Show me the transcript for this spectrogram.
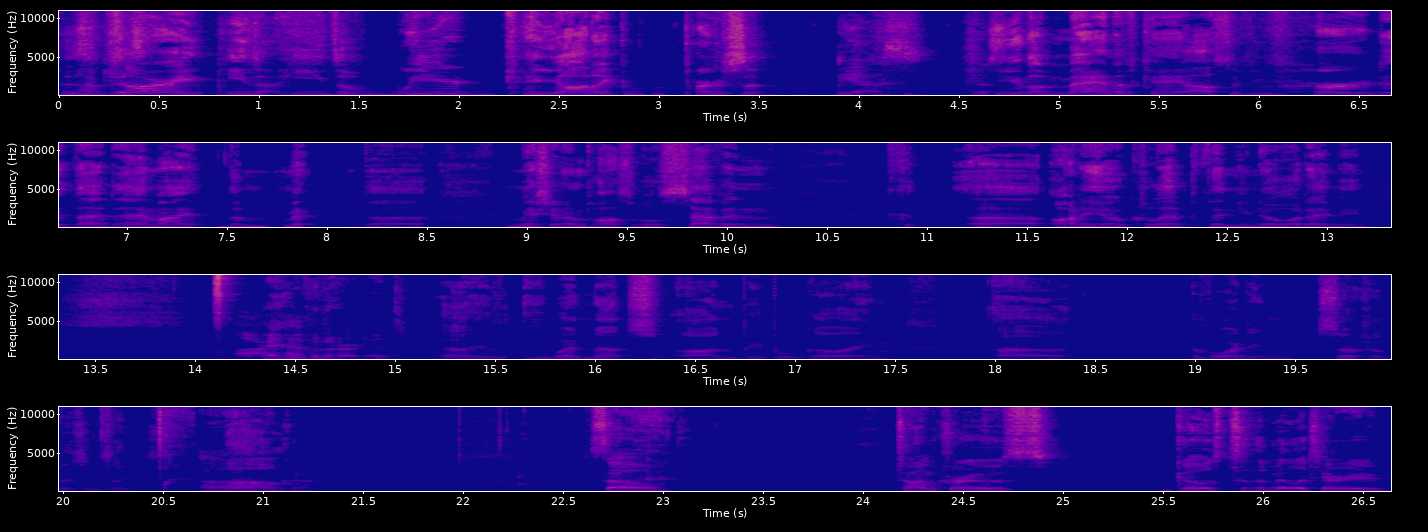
This I'm just sorry. He's he's a weird, chaotic person. yes, just He's a man of chaos. If you've heard that MI the the Mission Impossible Seven uh, audio clip, then you know what I mean. I haven't heard it. Uh, he, he went nuts on people going, uh, avoiding social distancing. Oh, Um, okay. So, Tom Cruise goes to the military.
